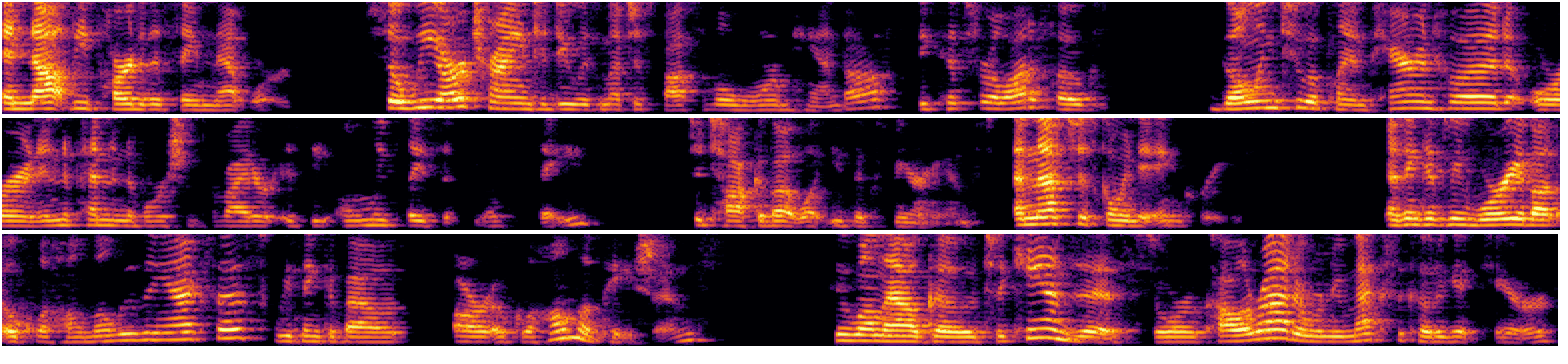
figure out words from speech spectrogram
and not be part of the same network. So we are trying to do as much as possible warm handoffs because for a lot of folks, going to a Planned Parenthood or an independent abortion provider is the only place that feels safe to talk about what you've experienced. And that's just going to increase. I think as we worry about Oklahoma losing access, we think about our Oklahoma patients who will now go to Kansas or Colorado or New Mexico to get care.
